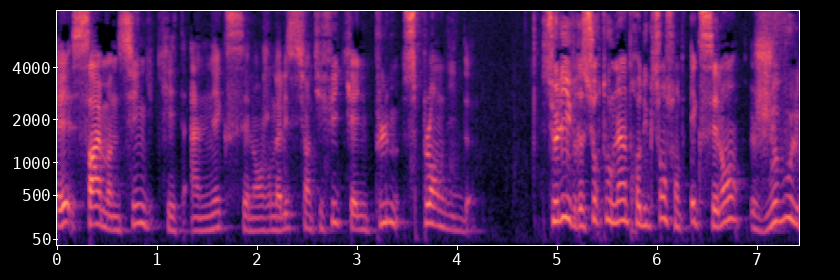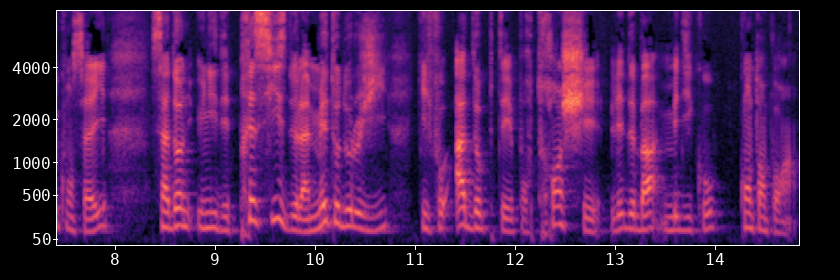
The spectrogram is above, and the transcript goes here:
et Simon Singh, qui est un excellent journaliste scientifique qui a une plume splendide. Ce livre et surtout l'introduction sont excellents, je vous le conseille. Ça donne une idée précise de la méthodologie qu'il faut adopter pour trancher les débats médicaux contemporains.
